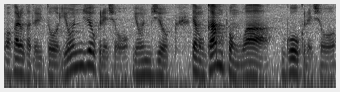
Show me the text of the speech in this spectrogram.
わかるかというと、40億でしょ ?40 億。でも元本は5億でしょ？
